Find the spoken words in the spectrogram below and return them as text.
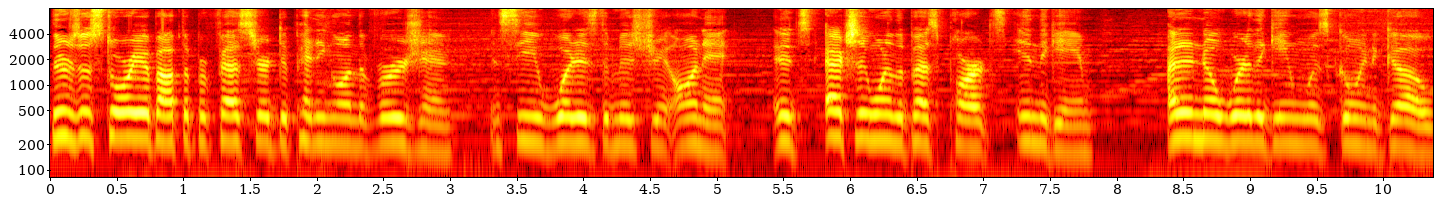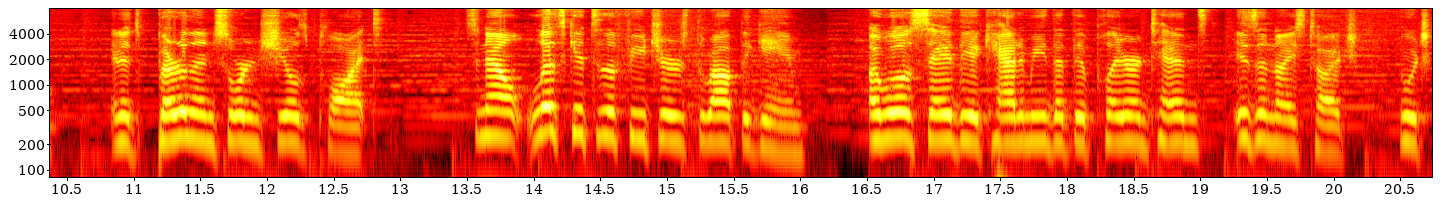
There's a story about the professor depending on the version and see what is the mystery on it, and it's actually one of the best parts in the game. I didn't know where the game was going to go, and it's better than Sword and Shield's plot. So now, let's get to the features throughout the game. I will say the academy that the player intends is a nice touch, which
